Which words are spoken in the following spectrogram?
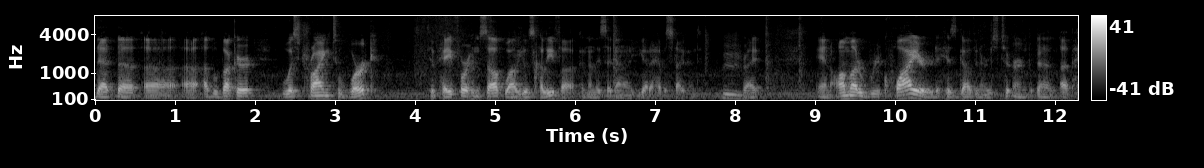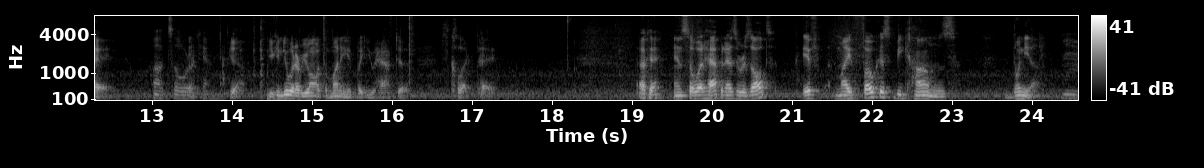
that the uh, uh, Abu Bakr was trying to work to pay for himself while he was Khalifa, and then they said, no, no, you got to have a stipend, Mm. right? And Omar required his governors to earn uh, a pay. Oh, it's all work. Yeah. Yeah, you can do whatever you want with the money, but you have to collect pay. Okay, and so what happened as a result? If my focus becomes dunya, Mm.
